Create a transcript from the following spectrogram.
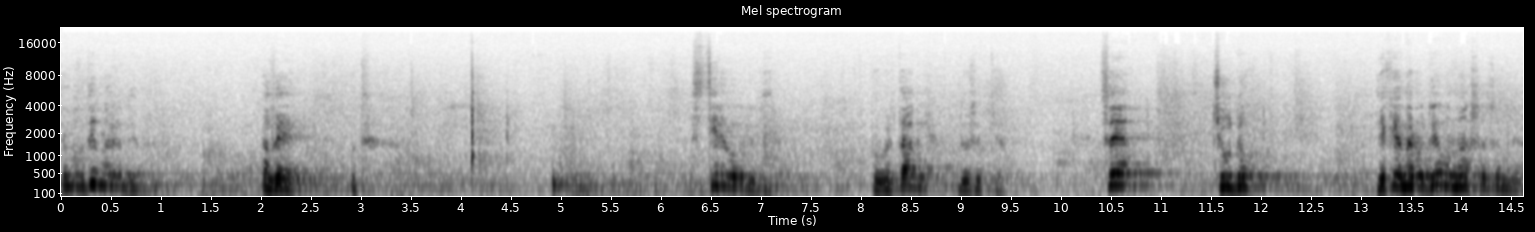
Він був дивною людиною. Але от зцілював людей, повертав їх до життя. Це чудо, яке народила наша земля,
